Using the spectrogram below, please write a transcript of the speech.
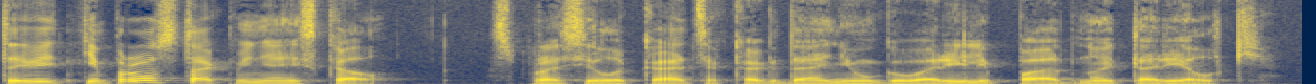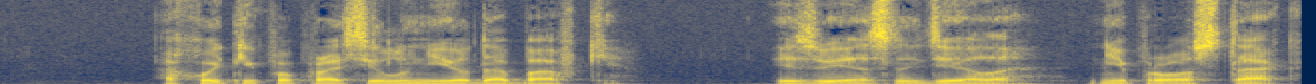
ты ведь не просто так меня искал?» – спросила Катя, когда они уговорили по одной тарелке. Охотник попросил у нее добавки. «Известное дело, не просто так.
